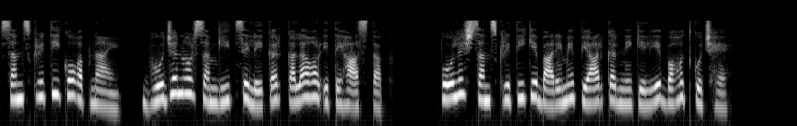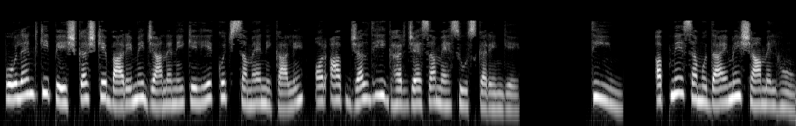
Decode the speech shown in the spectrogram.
संस्कृति को अपनाएँ। भोजन और संगीत से लेकर कला और इतिहास तक। पोलिश संस्कृति के बारे में प्यार करने के लिए बहुत कुछ है। पोलैंड की पेशकश के बारे में जानने के लिए कुछ समय निकालें और आप जल्द ही घर जैसा महसूस करेंगे। तीन, अपने समुदाय में शामिल हों।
